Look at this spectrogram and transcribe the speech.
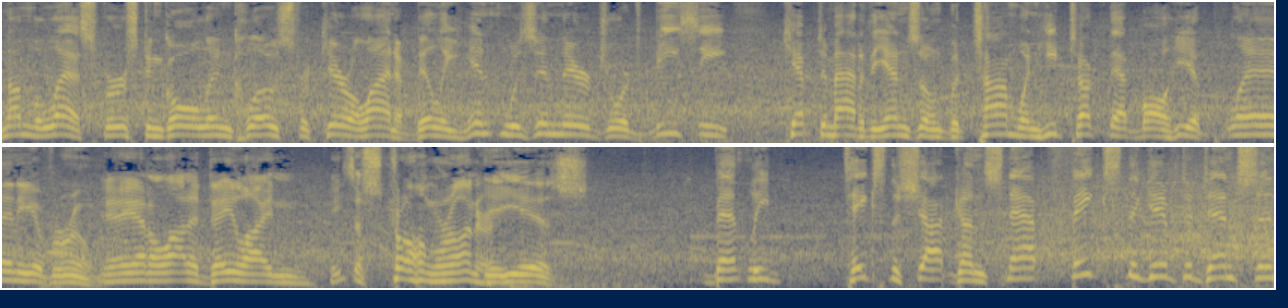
nonetheless, first and goal in close for Carolina. Billy Hint was in there. George Beasy kept him out of the end zone. But Tom, when he tucked that ball, he had plenty of room. Yeah, he had a lot of daylight, and he's a strong runner. He is. Bentley takes the shotgun snap, fakes the give to Denson.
